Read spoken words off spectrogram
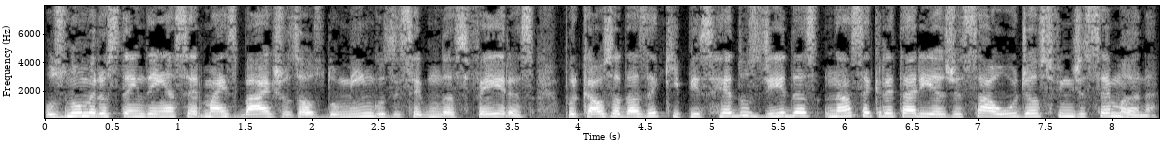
Os números tendem a ser mais baixos aos domingos e segundas-feiras por causa das equipes reduzidas nas secretarias de saúde aos fins de semana.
